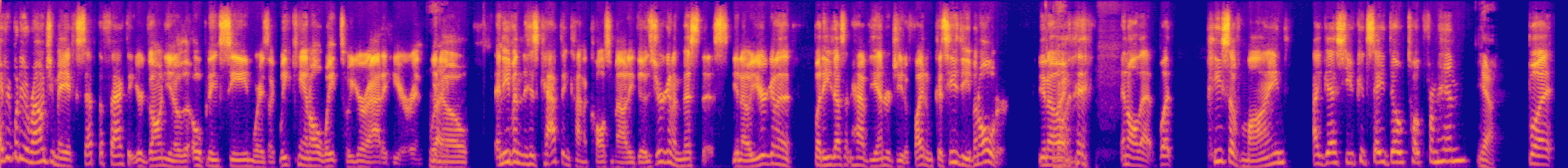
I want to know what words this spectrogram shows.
Everybody around you may accept the fact that you're gone. You know, the opening scene where he's like, We can't all wait till you're out of here. And, you Right. know, and even his captain kind of calls him out. He goes, You're going to miss this. You know, you're going to, but he doesn't have the energy to fight him because he's even older, you know, Right. and all that. But peace of mind, I guess you could say Doe took from him, Yeah. but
